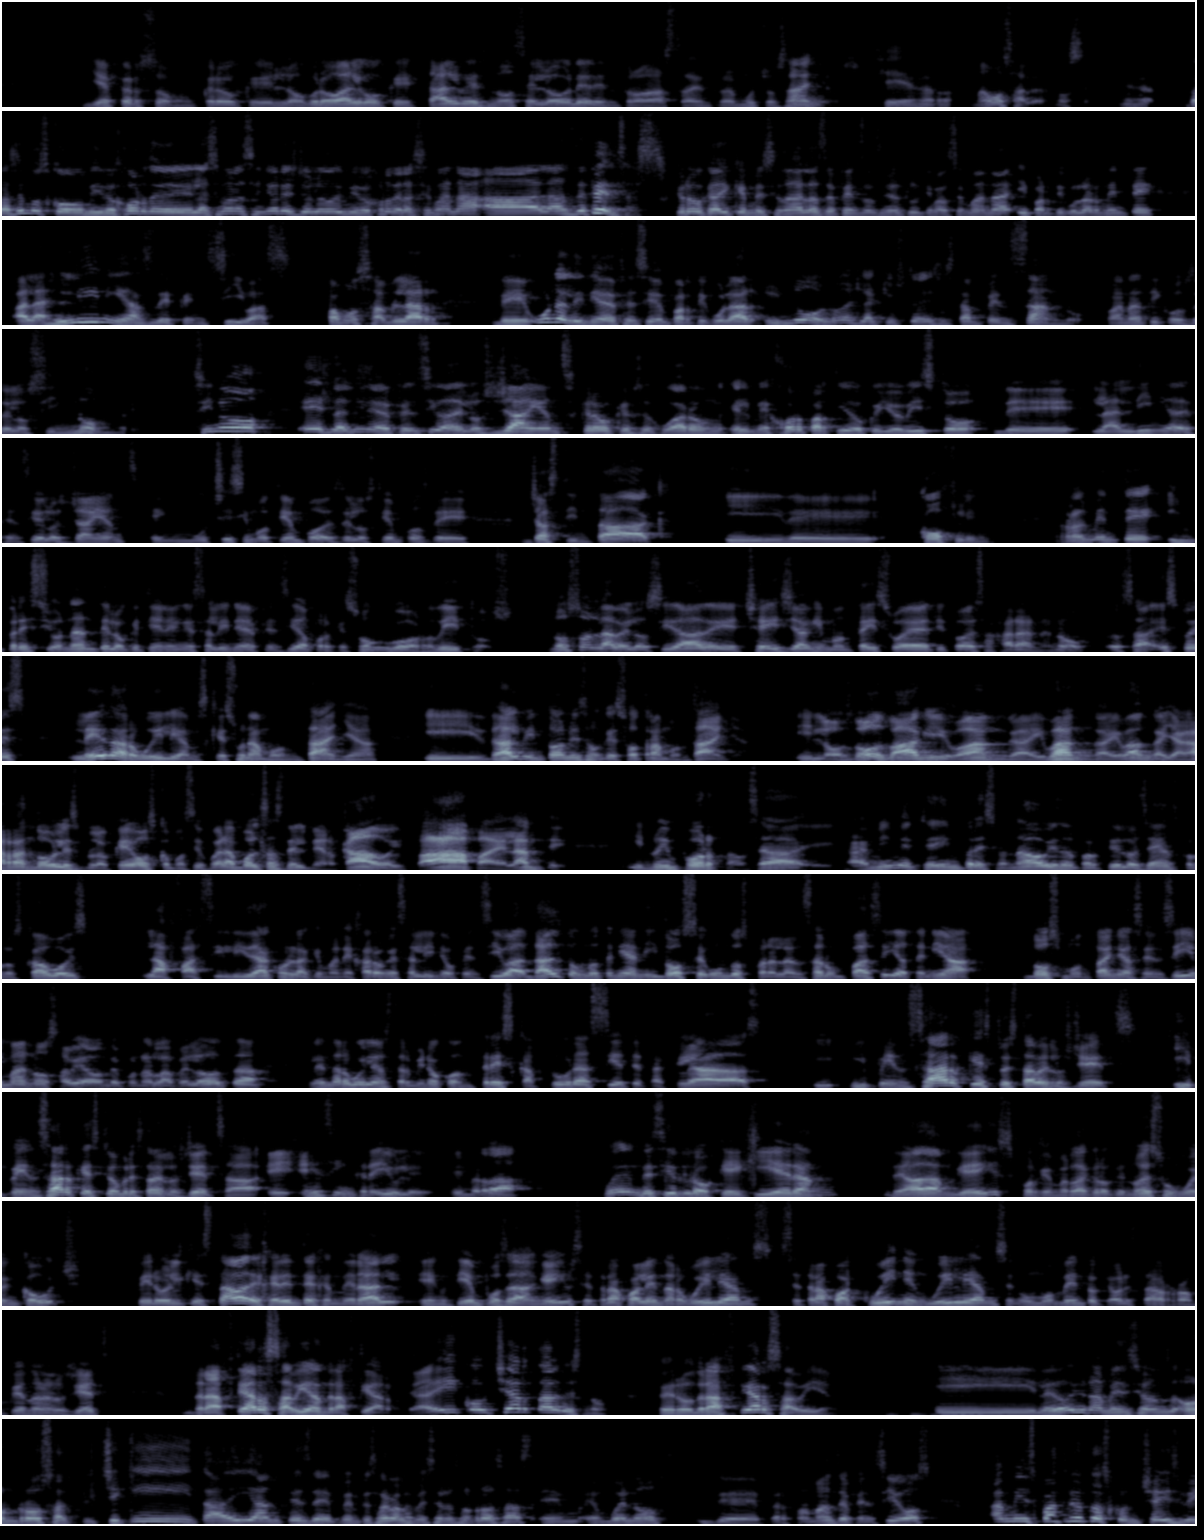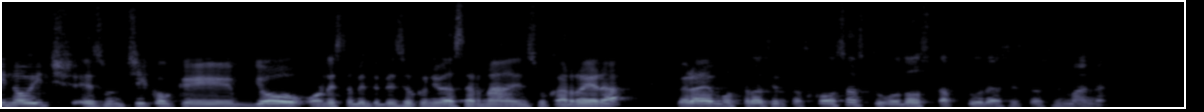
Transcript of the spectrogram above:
Jefferson creo que logró algo que tal vez no se logre dentro hasta dentro de muchos años. Sí, es verdad. Vamos a ver, no sé. es verdad. Pasemos con mi mejor de la semana, señores. Yo le doy mi mejor de la semana a las defensas. Creo que hay que mencionar a las defensas en esta última semana y particularmente a las líneas defensivas. Vamos a hablar de una línea defensiva en particular y no, no es la que ustedes están pensando, fanáticos de los sin nombre, sino es la línea defensiva de los Giants. Creo que se jugaron el mejor partido que yo he visto de la línea defensiva de los Giants en muchísimo tiempo, desde los tiempos de Justin Tuck y de Coughlin. Realmente impresionante lo que tienen en esa línea defensiva porque son gorditos. No son la velocidad de Chase Young y Montez Sweat y toda esa jarana, no. O sea, esto es Leonard Williams, que es una montaña, y Dalvin Tomlinson, que es otra montaña. Y los dos van y vanga y vanga y vanga y agarran dobles bloqueos como si fueran bolsas del mercado y pa, para adelante. Y no importa, o sea, a mí me quedé impresionado viendo el partido de los Giants con los Cowboys, la facilidad con la que manejaron esa línea ofensiva. Dalton no tenía ni dos segundos para lanzar un pase, ya tenía dos montañas encima, no sabía dónde poner la pelota. Leonard Williams terminó con tres capturas, siete tacleadas, y, pensar que esto estaba en los Jets, y pensar que este hombre estaba en los Jets, ¿ah? E- es increíble. En verdad, pueden decir lo que quieran de Adam Gaze, porque en verdad creo que no es un buen coach, pero el que estaba de gerente general en tiempos de Adam Gaze se trajo a Leonard Williams, se trajo a Quinn Williams en un momento que ahora estaba rompiendo en los Jets. Draftear sabían draftear. De ahí coachear tal vez no, pero draftear sabían. Y le doy una mención honrosa chiquita ahí antes de empezar con las menciones honrosas en, en buenos de performance defensivos. A mis Patriotas con Chase Vinovich es un chico que yo honestamente pensé que no iba a hacer nada en su carrera, pero ha demostrado ciertas cosas. Tuvo dos capturas esta semana.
